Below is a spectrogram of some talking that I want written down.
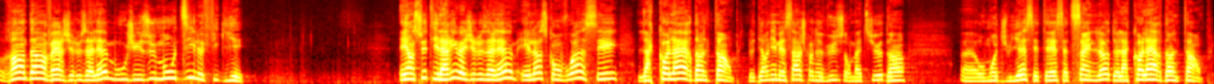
rendant vers Jérusalem où Jésus maudit le figuier. Et ensuite, il arrive à Jérusalem, et là, ce qu'on voit, c'est la colère dans le temple. Le dernier message qu'on a vu sur Matthieu dans, euh, au mois de juillet, c'était cette scène-là de la colère dans le temple.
